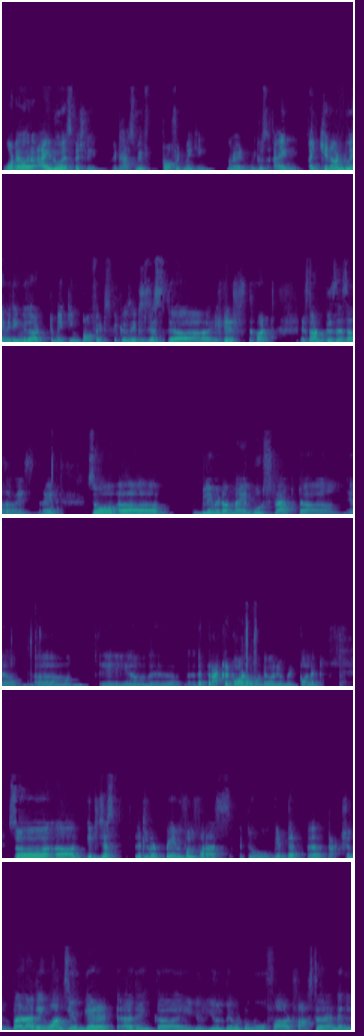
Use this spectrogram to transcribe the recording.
whatever i do especially it has to be profit making right? Because i i cannot do anything without making profits because it's just uh, it's not it's not business otherwise right so uh, blame it on my bootstrapped, uh, you know, um, you know the the track record or whatever you might call it. So uh, it's just a little bit painful for us to get that uh, traction. But I think once you get it, I think uh, you you'll be able to move forward faster and then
